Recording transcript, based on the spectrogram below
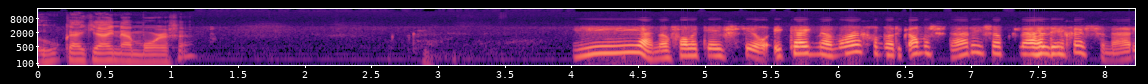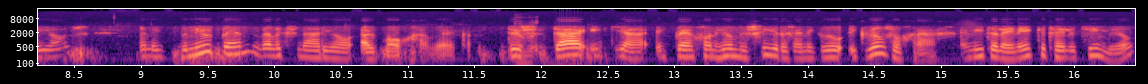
hoe kijk jij naar morgen? Ja, dan val ik even stil. Ik kijk naar morgen omdat ik allemaal scenario's heb klaar liggen, scenario's. En ik benieuwd ben welk scenario uit mogen gaan werken. Dus ja, daar, ik, ja, ik ben gewoon heel nieuwsgierig en ik wil, ik wil zo graag. En niet alleen ik, het hele team wil.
